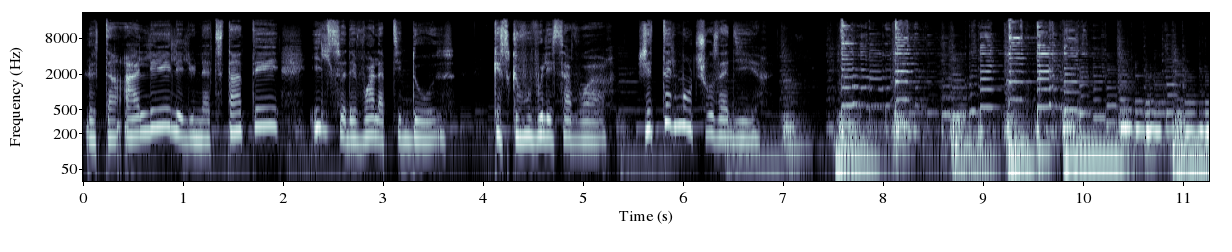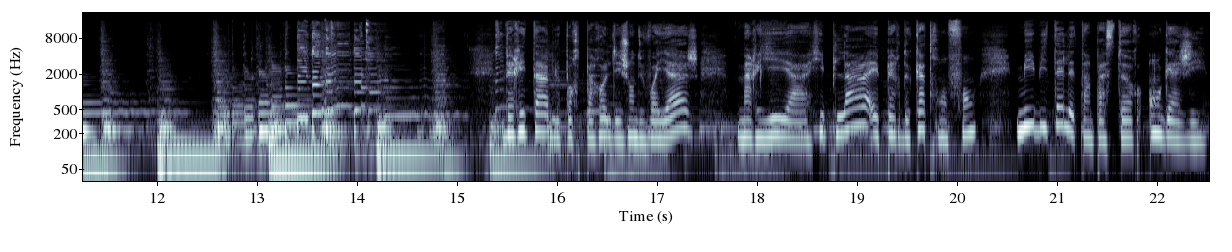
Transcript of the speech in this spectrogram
le teint hâlé, les lunettes teintées, il se dévoile à petite dose. Qu'est-ce que vous voulez savoir? J'ai tellement de choses à dire. Véritable porte-parole des gens du voyage, marié à Hipla et père de quatre enfants, Mibitel est un pasteur engagé.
